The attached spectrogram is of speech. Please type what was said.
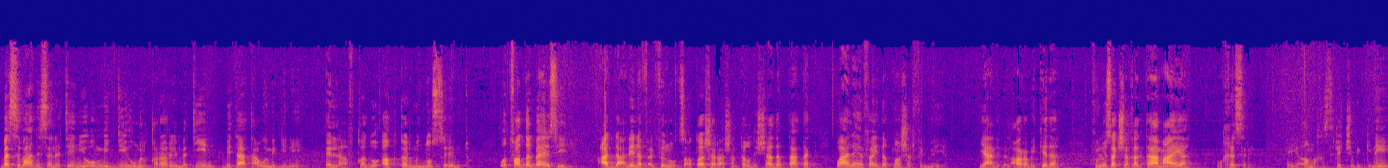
بس بعد سنتين يقوم مديهم القرار المتين بتاع تعويم الجنيه اللي أفقده أكتر من نص قيمته. واتفضل بقى يا سيدي. عدى علينا في 2019 عشان تاخد الشهادة بتاعتك وعليها فايدة 12% يعني بالعربي كده فلوسك شغلتها معايا وخسرت. هي آه ما خسرتش بالجنيه.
